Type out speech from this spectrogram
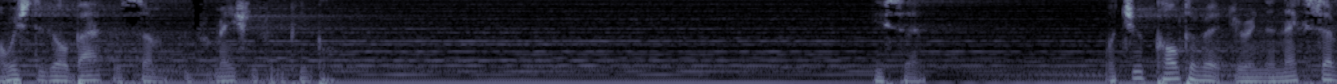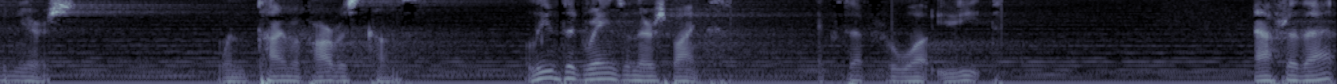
I wish to go back with some information for the people. He said, What you cultivate during the next seven years, when the time of harvest comes, leave the grains in their spikes except for what you eat. After that,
